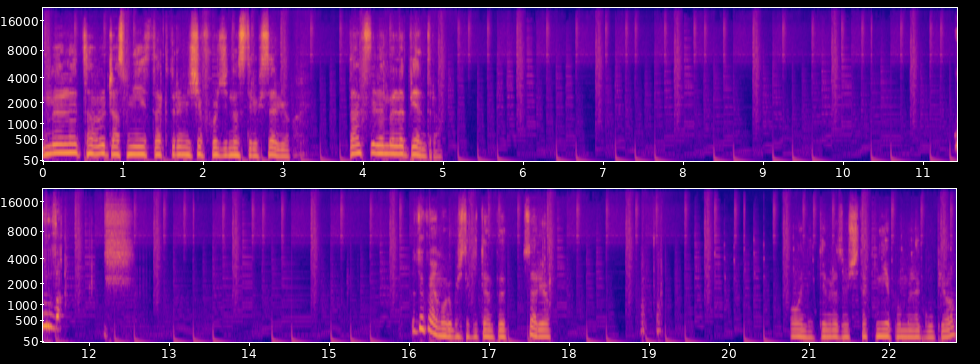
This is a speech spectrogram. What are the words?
Mylę cały czas miejsca, którymi się wchodzi na strych, serio. Za chwilę mylę piętra. Kurwa! To tylko ja mogę być taki tępy, serio. O nie, tym razem się tak nie pomylę głupio.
